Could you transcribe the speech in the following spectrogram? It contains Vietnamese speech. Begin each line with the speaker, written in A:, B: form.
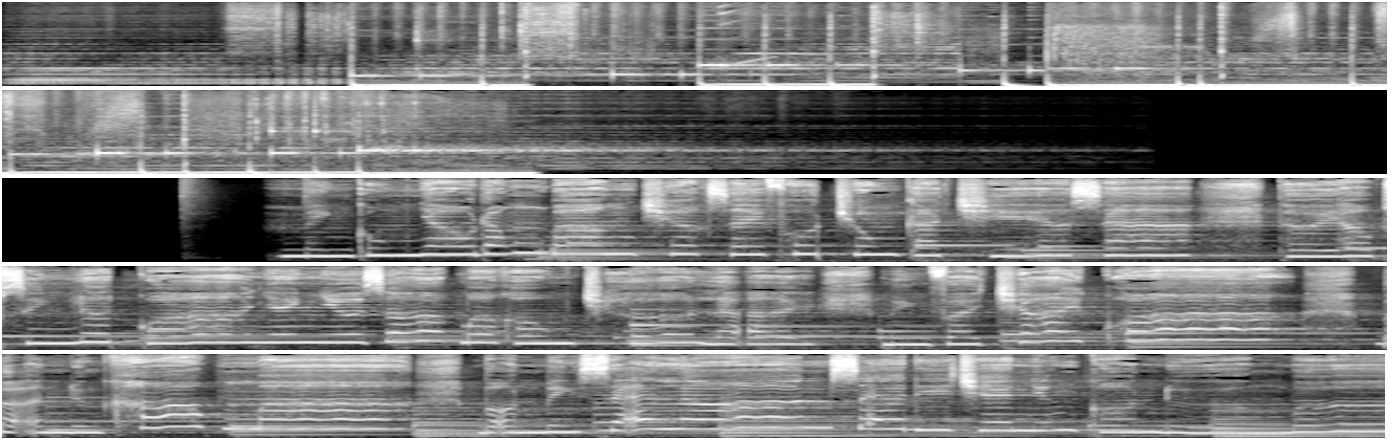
A: mình cùng nhau đóng băng trước giây phút chúng ta chia xa. Thời học sinh lướt qua, nhanh như giấc mơ không trở lại. Mình phải trải qua, bạn đừng khóc mà bọn mình sẽ lớn, sẽ đi trên những con đường mới.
